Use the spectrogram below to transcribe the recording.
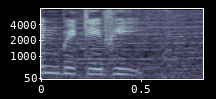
NBTV.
